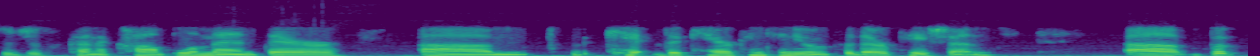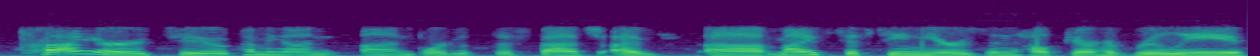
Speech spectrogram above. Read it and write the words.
to just kind of complement their um, the care continuum for their patients. Uh, but prior to coming on on board with Dispatch, I've uh, my 15 years in healthcare have really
